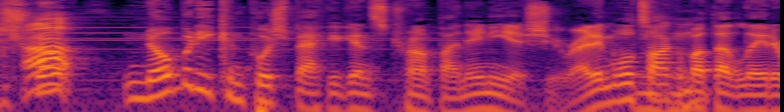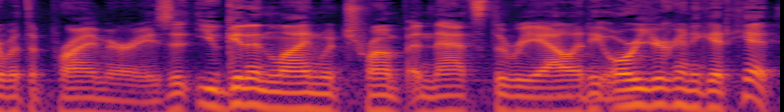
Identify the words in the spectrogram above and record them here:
Trump, Oh. Nobody can push back against Trump on any issue, right? And we'll talk Mm-hmm. about that later with the primaries. You get in line with Trump, and that's the reality, or you're going to get hit.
